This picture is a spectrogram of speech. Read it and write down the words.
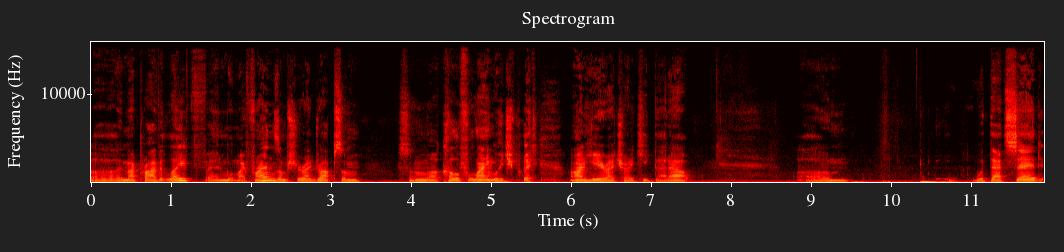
uh, in my private life and with my friends. I'm sure I drop some some uh, colorful language, but on here I try to keep that out. Um, with that said,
